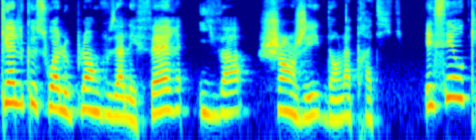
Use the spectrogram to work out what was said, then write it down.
quel que soit le plan que vous allez faire, il va changer dans la pratique. Et c'est OK.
